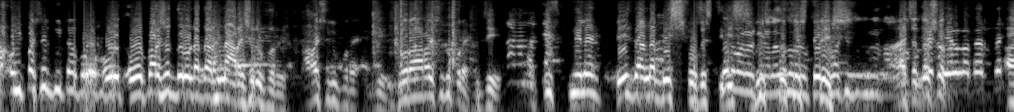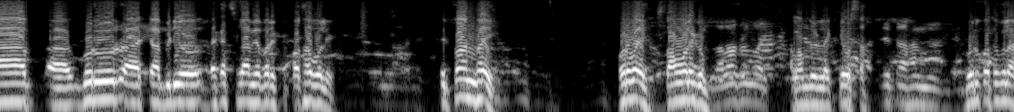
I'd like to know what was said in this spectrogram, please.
আর ওই পাশের দুইটা বড় ওই ওই পাশের দুটোটা ধরেন আড়াইশোর উপরে। আড়াইশোর উপরে। জোড়া আড়াইশোর উপরে। জি। আর পিস নিলে পিস দামটা বিশ পঁচিশ তিরিশ বিশ পঁচিশ তিরিশ। আচ্ছা দর্শক গরুর একটা ভিডিও দেখাচ্ছিলাম এবার একটু কথা বলি। ইরফান ভাই ওর ভাই সালাম আলাইকুম। আলহামদুলিল্লাহ কি অবস্থা? গরু কতগুলা?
